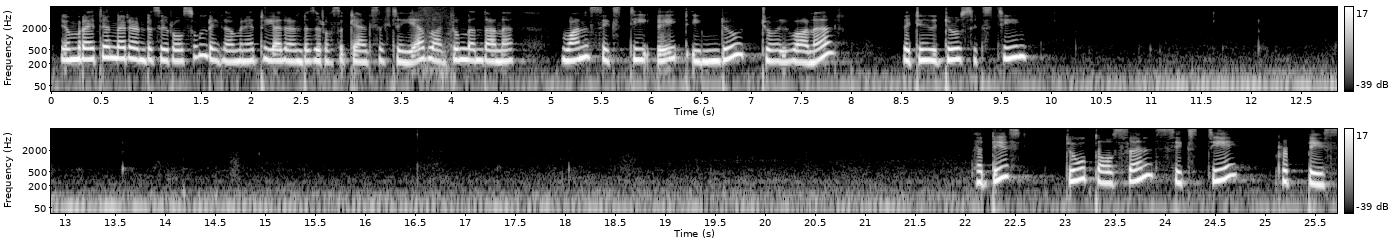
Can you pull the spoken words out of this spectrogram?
ന്യൂമറേറ്ററിലെ രണ്ട് സീറോസും ഡിനോമിനേറ്ററിലെ രണ്ട് സീറോസ് ക്യാൻസൽ ചെയ്യുക. ബാക്കിയുള്ള എന്താണ്? One sixty eight into twelve ആണ്. Between two sixteen that is two thousand sixteen rupees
